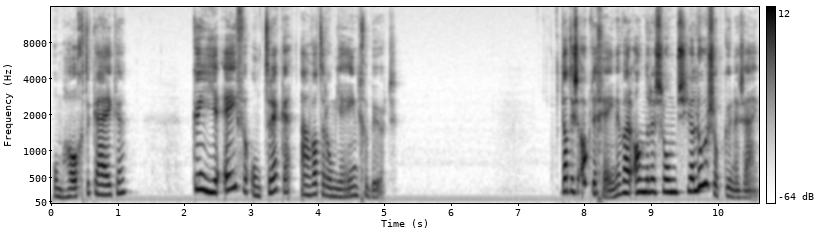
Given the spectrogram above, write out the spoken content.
omhoog te kijken, kun je je even onttrekken aan wat er om je heen gebeurt. Dat is ook degene waar anderen soms jaloers op kunnen zijn,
